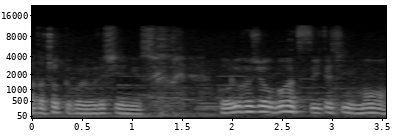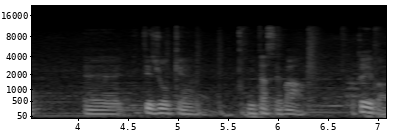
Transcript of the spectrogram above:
あとちょっとこれ嬉しいニュース。こ れゴルフ場5月1日にも、えー、一定条件満たせば例えば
